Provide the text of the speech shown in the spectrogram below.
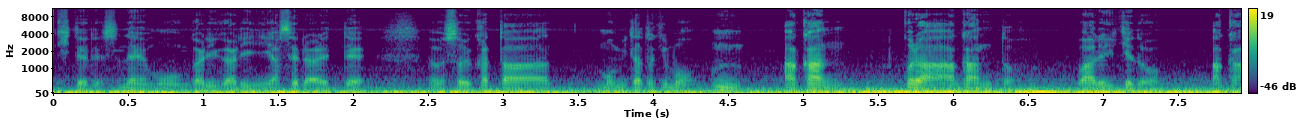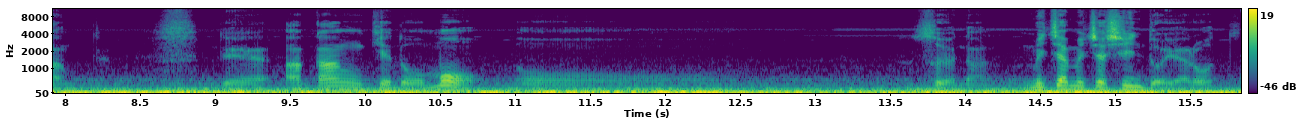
来てですねもうガリガリに痩せられてそういう方も見た時もうんあかんこれはあかんと。悪いけどあかんであかんけどもそうやな。めちゃめちゃしんどいやろって。っ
